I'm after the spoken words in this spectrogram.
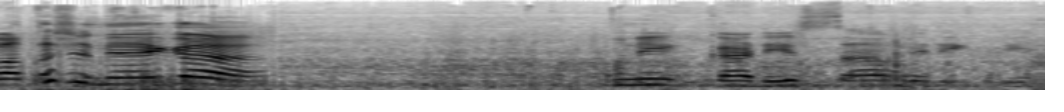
বাতাসে নেয় গা অনেক গাড়ি সাপ এদিক দিয়ে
